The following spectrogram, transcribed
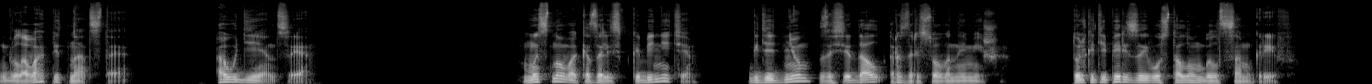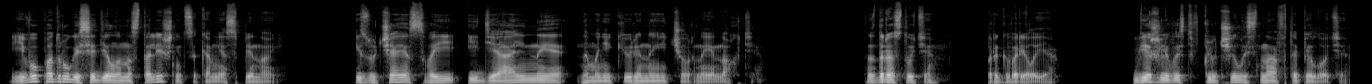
Глава 15. Аудиенция. Мы снова оказались в кабинете, где днем заседал разрисованный Миша. Только теперь за его столом был сам Гриф. Его подруга сидела на столешнице ко мне спиной, изучая свои идеальные наманикюренные черные ногти. «Здравствуйте», – проговорил я. Вежливость включилась на автопилоте.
